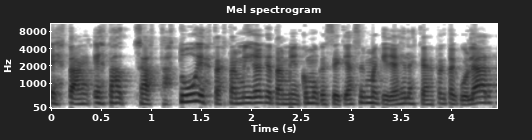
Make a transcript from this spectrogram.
están, estas, o sea, estás tú y está esta amiga que también como que sé que hacen maquillaje y les queda espectacular.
